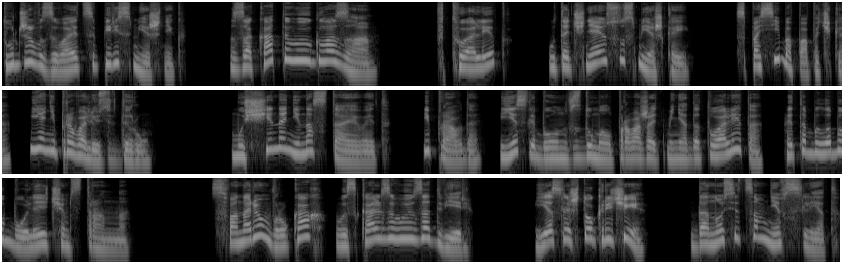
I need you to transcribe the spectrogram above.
Тут же вызывается пересмешник. Закатываю глаза. В туалет? Уточняю с усмешкой. Спасибо, папочка, я не провалюсь в дыру. Мужчина не настаивает. И правда, если бы он вздумал провожать меня до туалета, это было бы более чем странно. С фонарем в руках выскальзываю за дверь. «Если что, кричи!» Доносится мне вслед.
